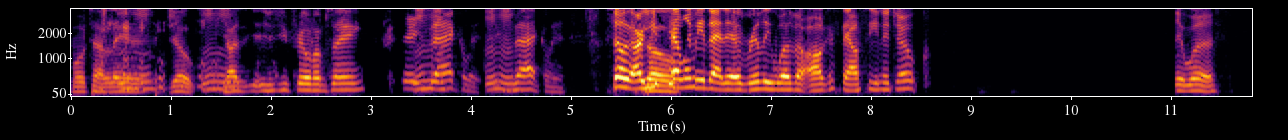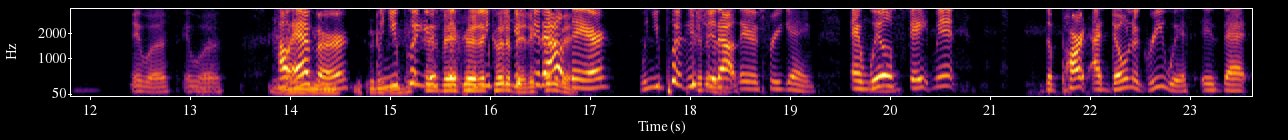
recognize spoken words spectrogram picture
multi-layered Mhm. joke. Mhm. Y'all, you, you feel what I'm saying? Exactly. Mhm. Exactly. So, are So- you telling me that it really was an August Alsina joke? It was. It was. It was. However, It when you put your been, shit- when you put your shit out been. there, when you put your shit been. out there, it's free game. And Will's statement, the part I don't agree with is that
